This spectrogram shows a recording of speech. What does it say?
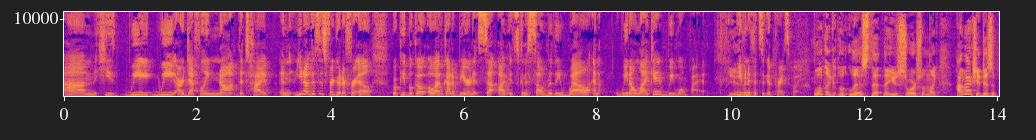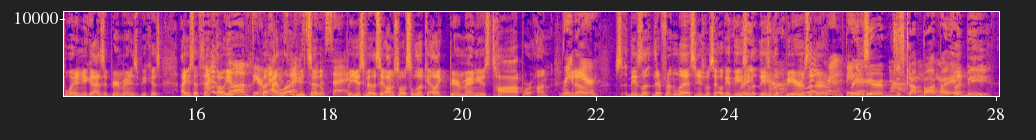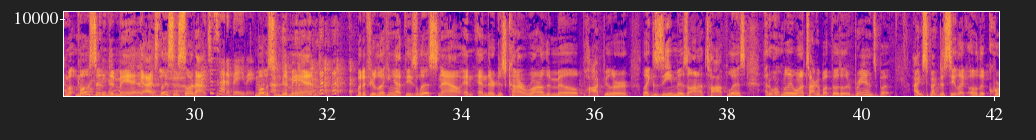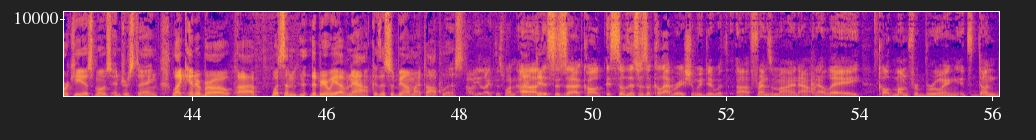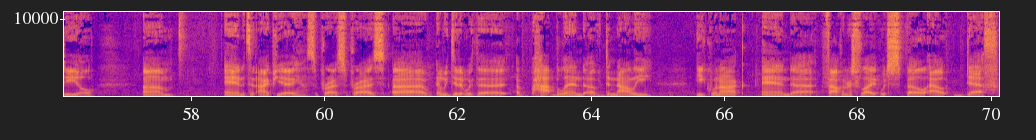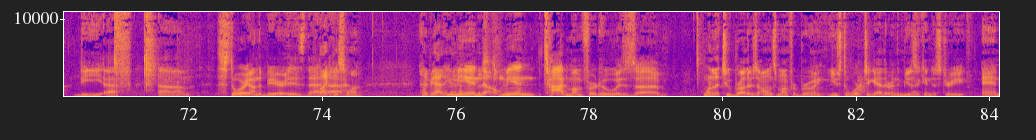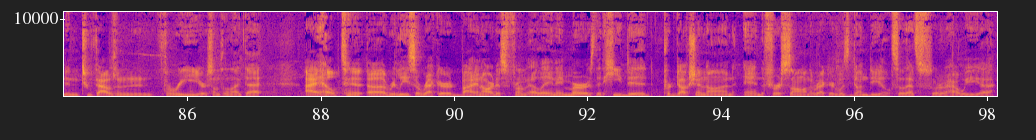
Um, he's we we are definitely not the type, and you know this is for good or for ill, where people go, oh, I've got a beer and it's uh, it's going to sell really well, and we don't like it, we won't buy it, Yeah. even if it's a good price point. Well, like lists that, that you source from. Like, I'm actually disappointed in you guys at Beer Menus because I used to think, I oh, you, love Beer but I love I you just too. say. But you used to be able to say, oh, I'm supposed to look at like Beer Menus top or un, Rate you know, beer. s- these li- different lists, and you're supposed to say, okay, these are the, Rate these are the beers that are Great Great beer just got great bought by beer. AB. Oh, mo- most in demand, guys. Listen, slow down. I just had a baby. most in demand. but if you're looking at these lists now, and, and they're just kind of run of the mill, popular, like Zima's on a top list. I don't really want to talk about those brands, but I expect to see like, oh, the quirkiest, most interesting, like Interboro. Uh, what's the the beer we have now? Because this would be on my top list. Oh, you like this one? I Uh, do. This is uh, called. So this was a collaboration we did with uh, friends of mine out in L.A. called Mumford Brewing. It's Done Deal, um, and it's an IPA. Surprise, surprise. Uh, and we did it with a, a hot blend of Denali, Equinox, and uh, Falconer's Flight, which spell out Def, D E F. Um, story on the beer is that like uh, this one. Have you had me have and uh, me and Todd Mumford, who was uh, one of the two brothers that owns Mumford Brewing, used to work together in the music industry. And in 2003 or something like that, I helped him uh, release a record by an artist from LA named Murs that he did production on, and the first song on the record was "Done Deal." So that's sort of how we uh,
